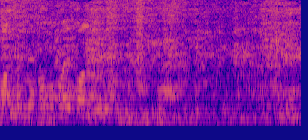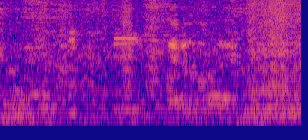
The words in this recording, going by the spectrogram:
మొత్తం ముక్క ముక్కలు అయిపోతుంది పెట్టండి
